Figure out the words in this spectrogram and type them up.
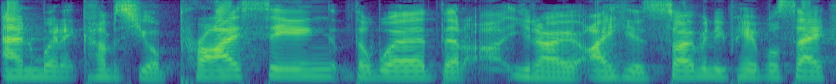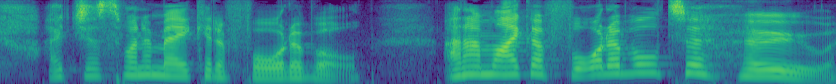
And when it comes to your pricing, the word that, uh, you know, I hear so many people say, I just want to make it affordable. And I'm like, affordable to who?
